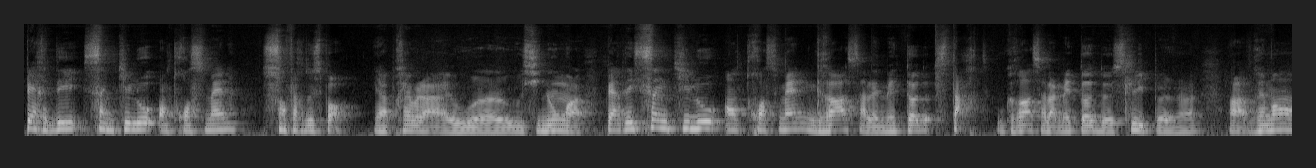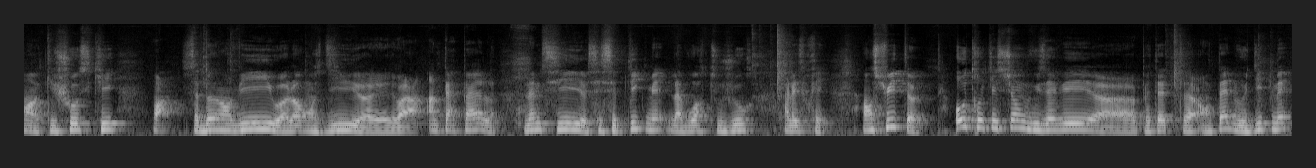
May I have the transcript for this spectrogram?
Perdez 5 kilos en 3 semaines sans faire de sport. Et après, voilà, ou, euh, sinon, euh, perdez 5 kilos en 3 semaines grâce à la méthode START ou grâce à la méthode SLEEP. Euh, voilà, vraiment quelque chose qui, voilà, ça donne envie ou alors on se dit, voilà, interpelle, même si c'est sceptique, mais l'avoir toujours à l'esprit. Ensuite, autre question que vous avez peut-être en tête, vous dites, mais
